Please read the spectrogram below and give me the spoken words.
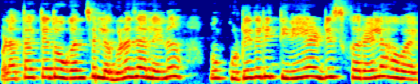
पण आता त्या दोघांचं लग्न झालंय ना मग कुठेतरी तिनेही ॲडजस्ट करायला हवं आहे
